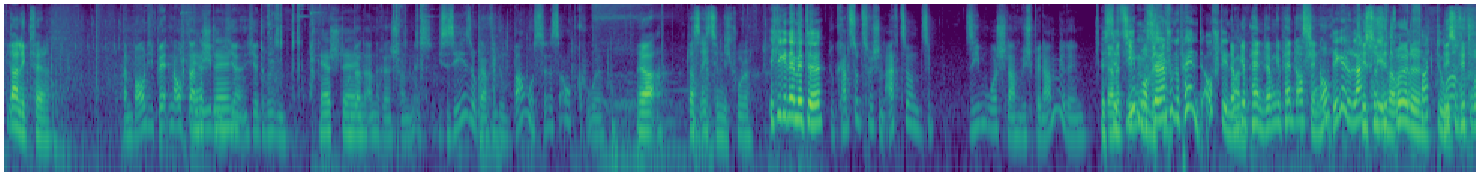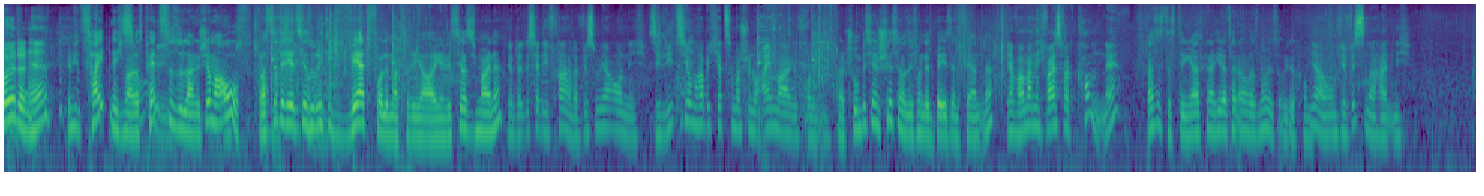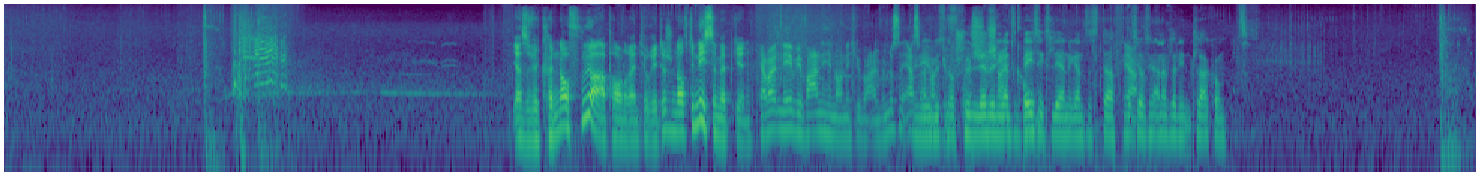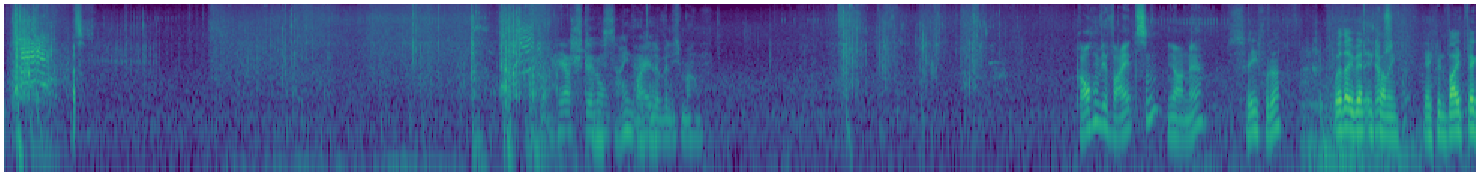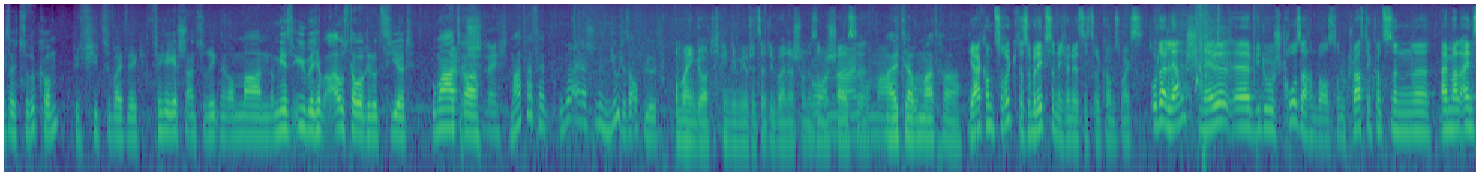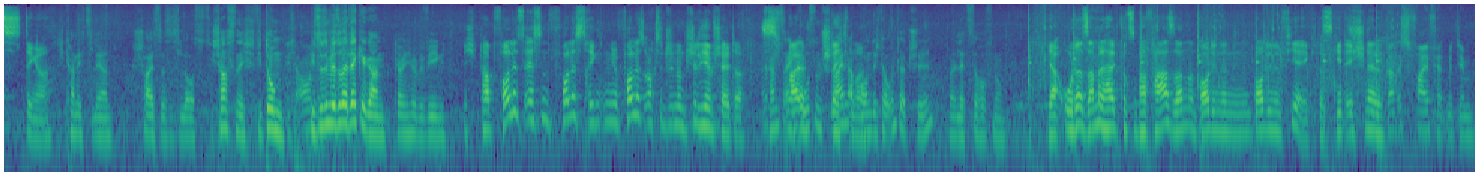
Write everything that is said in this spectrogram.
Da liegt Fell. Dann bau die Betten auch daneben, Herstellen. hier, hier drüben. Wo das Herstellen. andere schon ist. Ich sehe sogar, wie du baust. Das ist auch cool. Ja, das ist echt ziemlich cool. Ich liege in der Mitte. Du kannst so zwischen 18 und sieb- 7 Uhr schlafen. Wie spät haben wir denn? Es Ja, ist mit jetzt sieben. 7 Uhr Wir haben schon gepennt. Aufstehen, Wir haben Mann. gepennt, wir haben gepennt. Aufstehen, hoch. Digga, du Nicht so viel trödeln. fuck, du? Nicht so viel trödeln, hä? Wir haben die Zeit nicht mal. Was pennst du so lange? Stell mal auf. Was sind denn jetzt hier so richtig wertvolle Materialien? Wisst ihr, was ich meine? Ja, das ist ja die Frage. Das wissen wir ja auch nicht. Silizium habe ich jetzt zum Beispiel nur einmal gefunden. Man hat schon ein bisschen Schiss, wenn man sich von der Base entfernt, ne? Ja, weil man nicht weiß, was kommt, ne? Das ist das Ding. Ja, es kann halt jederzeit noch was Neues auch wieder kommen. Ja, und wir wissen da halt nicht. Ja, also wir können auch früher abhauen rein theoretisch und auf die nächste Map gehen. Ja, aber nee, wir waren hier noch nicht überall. Wir müssen erst Nee, wir einmal müssen noch schön leveln, die ganzen gucken. Basics lernen, die ganzen Stuff, Ja. dass wir auf den anderen Planeten klarkommen. So, Herstellung, sein. Pfeile will ich machen. Brauchen wir Weizen? Ja, ne? Safe, oder? Weather Event incoming. Ja, ich bin weit weg. Soll ich zurückkommen? Ich bin viel zu weit weg. Fängt ja jetzt schon an zu regnen. Oh Mann. Und mir ist übel. Ich habe Ausdauer reduziert. Humatra. Das ist schlecht. Humatra ist halt über einer Stunde mute. Das ist auch blöd. Oh mein Gott, ich bin gemutet seit über einer Stunde. So Oh eine nein, Scheiße. Roman. Alter, Humatra. Ja, komm zurück. Das überlebst du nicht, wenn du jetzt nicht zurückkommst, Max. Oder lern schnell, äh, wie du Strohsachen baust und craft dir kurz einen äh, Einmal-Eins-Dinger. Ich kann nichts lernen. Scheiße, das ist lost. Ich schaff's nicht. Wie dumm. Ich auch Wieso nicht. sind wir so weit weggegangen? Kann mich nicht mehr bewegen. Ich hab volles Essen, volles Trinken, volles Oxygen und chill hier im Shelter. Du kannst einen großen Stein abbauen und dich da unterchillen. Meine letzte Hoffnung. Ja, oder sammel halt kurz ein paar Fasern und bau dir einen, bau dir einen Viereck. Das geht echt schnell. Das ist Pfeifett mit dem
